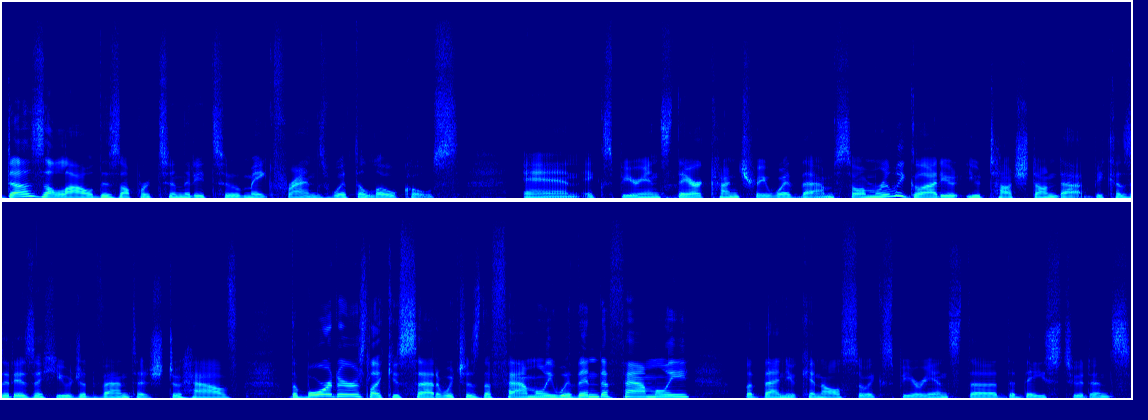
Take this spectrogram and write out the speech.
does allow this opportunity to make friends with the locals and experience their country with them. So I'm really glad you, you touched on that because it is a huge advantage to have the borders, like you said, which is the family within the family, but then you can also experience the, the day students.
